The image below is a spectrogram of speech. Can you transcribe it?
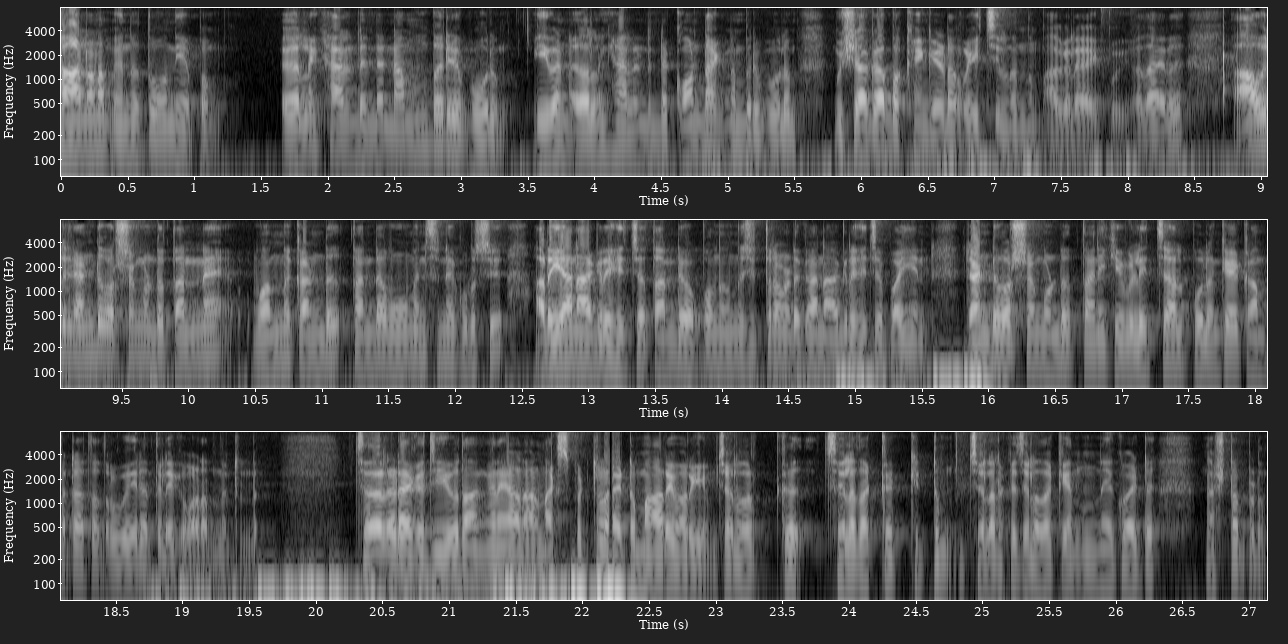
കാണണം എന്ന് തോന്നിയപ്പം ഏർലിംഗ് ഹാലൻഡിന്റെ നമ്പർ പോലും ഈവൻ ഏർലിംഗ് ഹാലൻഡിന്റെ കോൺടാക്ട് നമ്പർ പോലും മുഷാഖ ബഖങ്കയുടെ റീച്ചിൽ നിന്നും അകലെയായിപ്പോയി. അതായത് ആ ഒരു രണ്ട് വർഷം കൊണ്ട് തന്നെ വന്ന് കണ്ട് തന്റെ മൂമെൻസിനെ കുറിച്ച് അറിയാൻ ആഗ്രഹിച്ച തന്റെ ഒപ്പം നിന്ന് ചിത്രമെടുക്കാൻ ആഗ്രഹിച്ച പയ്യൻ രണ്ട് വർഷം കൊണ്ട് തനിക്ക് വിളിച്ചാൽ പോലും കേൾക്കാൻ പറ്റാത്തത്ര ഉയരത്തിലേക്ക് വളർന്നിട്ടുണ്ട്. ചിലരുടെയൊക്കെ ജീവിതം അങ്ങനെയാണ്. അൺഎക്സ്പെക്റ്റഡ് ആയിട്ട് മാറി മറിയും. ചിലർക്ക് ചിലതൊക്കെ കിട്ടും ചിലർക്ക് ചിലതൊക്കെ എന്നേക്കുമായിട്ട് നഷ്ടപ്പെടും.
